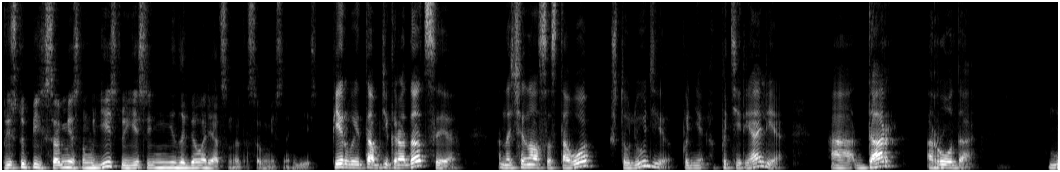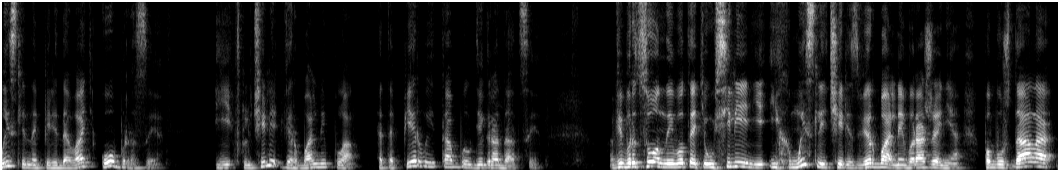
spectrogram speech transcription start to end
приступить к совместному действию, если не договорятся на это совместное действие. Первый этап деградации начинался с того, что люди потеряли а, дар рода мысленно передавать образы и включили вербальный план. Это первый этап был деградации. Вибрационные вот эти усиления их мыслей через вербальные выражения побуждало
